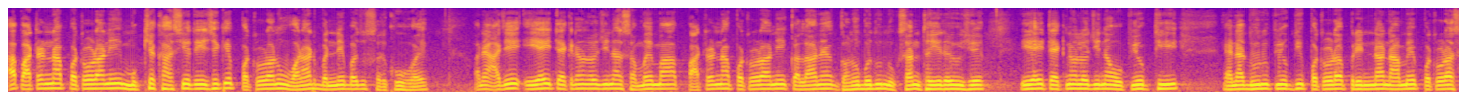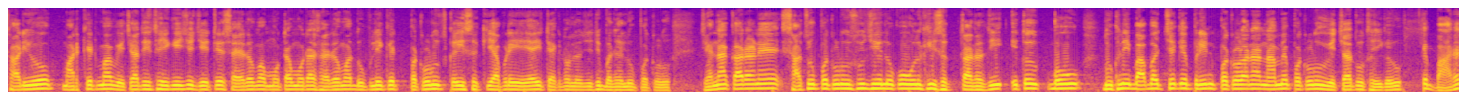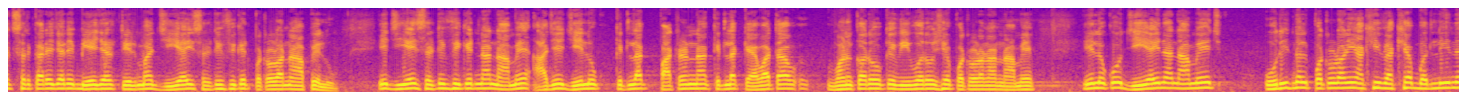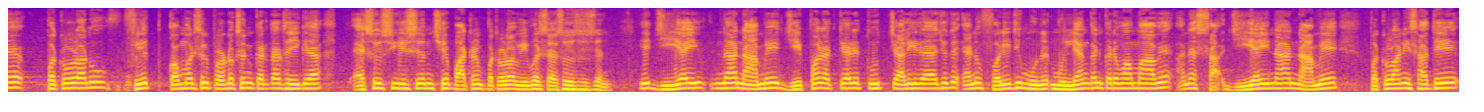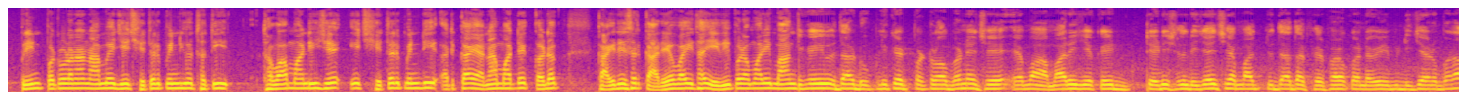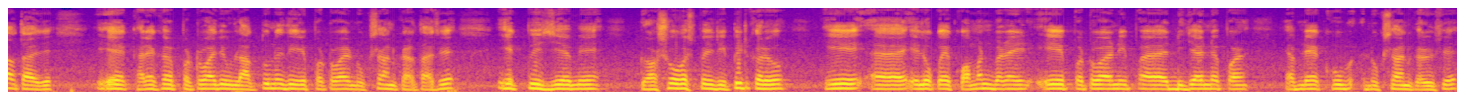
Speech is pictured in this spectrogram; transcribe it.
આ પાટણના પટોળાની મુખ્ય ખાસિયત એ છે કે પટોળાનું વણાટ બંને બાજુ સરખું હોય અને આજે એઆઈ ટેકનોલોજીના સમયમાં પાટણના પટોળાની કલાને ઘણું બધું નુકસાન થઈ રહ્યું છે. એઆઈ ટેકનોલોજીના ઉપયોગથી એના દુરુપયોગથી પટોળા પ્રિન્ટના નામે પટોળા સાડીઓ માર્કેટમાં વેચાતી થઈ ગઈ છે, જે તે શહેરોમાં મોટા મોટા શહેરોમાં ડુપ્લિકેટ પટોળું જ કહી શકીએ આપણે એઆઈ ટેકનોલોજીથી બનેલું પટોળું. જેના કારણે સાચું પટોળું શું છે એ લોકો ઓળખી શકતા નથી. એ તો બહુ દુઃખની બાબત છે કે પ્રિન્ટ પટોળાના નામે પટોળું વેચાતું થઈ ગયું. કે ભારત સરકારે જ્યારે બે હજાર તેરમાં જીઆઈ સર્ટિફિકેટ પટોળાના આપેલું, એ જીઆઈ સર્ટિફિકેટના નામે આજે જે લોકો, કેટલાક પાટણના કેટલાક કહેવાતા વણકરો કે વીવરો છે પટોળાના નામે, એ લોકો જીઆઈના નામે જ ઓરિજિનલ પટોળાની આખી વ્યાખ્યા બદલીને પટોળાનું ફેક કોમર્શિયલ પ્રોડક્શન કરતા થઈ ગયા. એસોસિએશન છે, પાટણ પટોળા વિવર્સ એસોસિએશન એ જીઆઈના નામે જે પણ અત્યારે તૂત ચાલી રહ્યા છે, તો એનું ફરીથી મૂલ્ય- મૂલ્યાંકન કરવામાં આવે અને જીઆઈના નામે પટોળાની સાથે પ્રિન્ટ પટોળાના નામે જે છેતરપિંડીઓ થતી થવા માંડી છે. એ છેતરપિંડી અટકાય એના માટે કડક કાયદેસર કાર્યવાહી થાય એવી પણ અમારી માંગ છે. કઈ બધા ડુપ્લિકેટ પટોળા બને છે, એમાં અમારી જે કંઈ ટ્રેડિશનલ ડિઝાઇન છે, એમાં જુદા જુદા ફેરફારો કરી નવી ડિઝાઇનો બનાવતા છે, એ ખરેખર પટોળા જેવું લાગતું નથી, એ પટોળાને નુકસાન કરતા છે. એક પીસ જે અમે દોઢસો વર્ષ પછી રિપીટ કર્યો, એ એ લોકોએ કોમન બનાવી, એ પટોળાની ડિઝાઇનને પણ એમને ખૂબ નુકસાન કર્યું છે.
